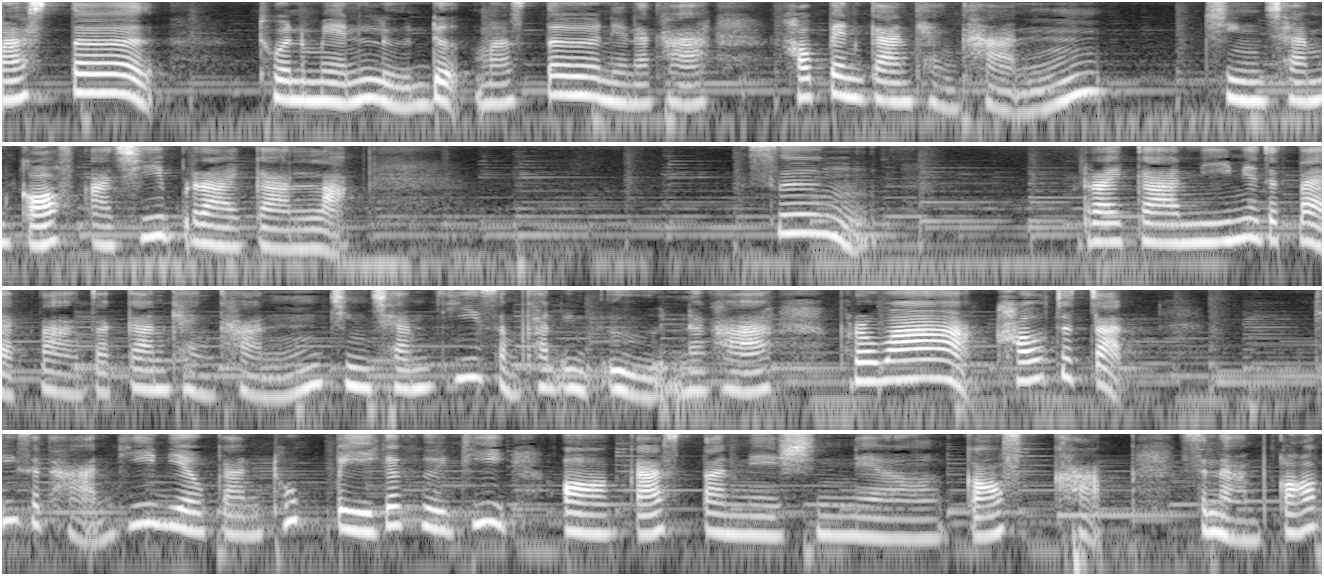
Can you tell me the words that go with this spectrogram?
Masters Tournament หรือ The Masters เนี่ยนะคะ เขาเป็นการแข่งขันชิงแชมป์กอล์ฟอาชีพรายการหลัก ซึ่ง รายการนี้เนี่ยจะแตกต่างจากการแข่งขันชิงแชมป์ที่สำคัญอื่นๆนะคะ เพราะว่าเขาจะจัดที่สถานที่เดียวกันทุกปีก็คือที่ Augusta National Golf Club สนามกอล์ฟ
